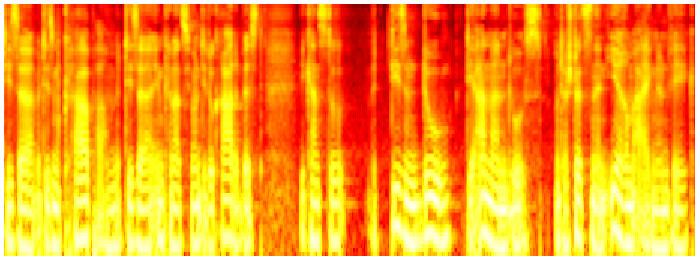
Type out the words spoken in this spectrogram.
dieser, mit diesem Körper, mit dieser Inkarnation, die du gerade bist, wie kannst du mit diesem Du die anderen Dus unterstützen in ihrem eigenen Weg?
